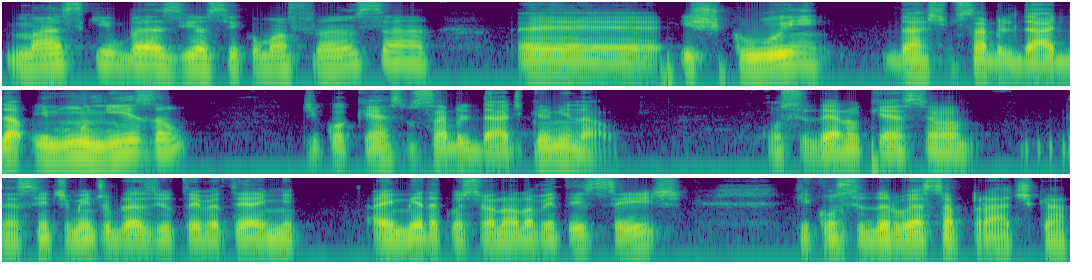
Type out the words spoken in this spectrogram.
mas que o Brasil, assim como a França, é, excluem da responsabilidade, da, imunizam de qualquer responsabilidade criminal. Consideram que essa é uma. Recentemente, o Brasil teve até a emenda constitucional 96, que considerou essa prática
